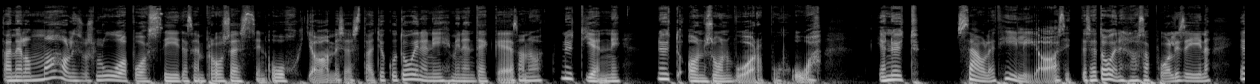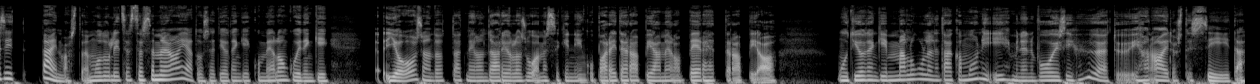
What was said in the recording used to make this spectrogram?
tai meillä on mahdollisuus luopua siitä sen prosessin ohjaamisesta, että joku toinen ihminen tekee ja sanoo, nyt Jenni, nyt on sun vuoro puhua. Ja nyt sä olet hiljaa sitten se toinen osapuoli siinä. Ja sitten päinvastoin, mulla tuli itse asiassa sellainen ajatus, että jotenkin kun meillä on kuitenkin, joo se on totta, että meillä on tarjolla Suomessakin niin kuin pariterapiaa, meillä on perheterapiaa, mutta jotenkin mä luulen, että aika moni ihminen voisi hyötyä ihan aidosti siitä,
